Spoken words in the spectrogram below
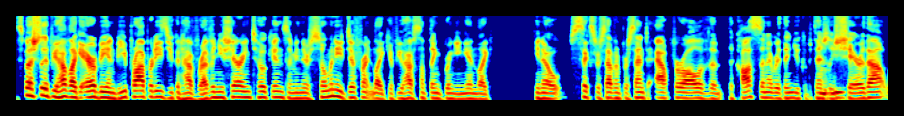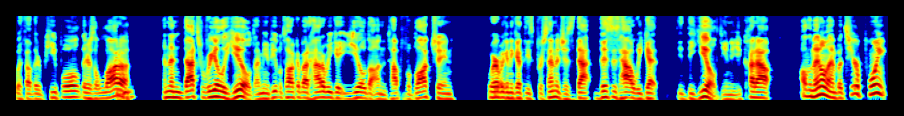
Especially if you have like Airbnb properties, you can have revenue sharing tokens. I mean, there's so many different like if you have something bringing in like you know, six or seven percent after all of the the costs and everything, you could potentially mm-hmm. share that with other people. There's a lot mm-hmm. of and then that's real yield. I mean, people talk about how do we get yield on top of a blockchain? Where right. are we going to get these percentages? That this is how we get the, yield. You know, you cut out all the middlemen. But to your point,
